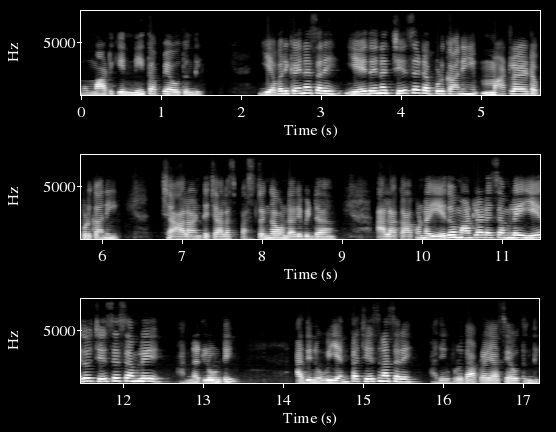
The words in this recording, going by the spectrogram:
ముమ్మాటికి నీ తప్పే అవుతుంది. ఎవరికైనా సరే ఏదైనా చేసేటప్పుడు కానీ మాట్లాడేటప్పుడు కానీ చాలా అంటే చాలా స్పష్టంగా ఉండాలి బిడ్డ. అలా కాకుండా ఏదో మాట్లాడేశాంలే ఏదో చేసేసాంలే అన్నట్లు ఉంటే అది నువ్వు ఎంత చేసినా సరే అది వృధా ప్రయాసే అవుతుంది.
